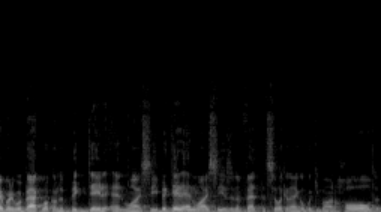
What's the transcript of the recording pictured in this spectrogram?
everybody. We're back. Welcome to Big Data NYC. Big Data NYC is an event that SiliconANGLE Wikibon hold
